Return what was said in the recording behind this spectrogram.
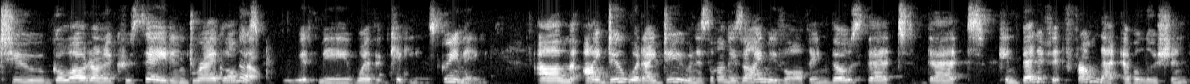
to go out on a crusade and drag all No. these people with me, whether kicking and screaming. Um, I do what I do, and as long as I'm evolving, those that that can benefit from that evolution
